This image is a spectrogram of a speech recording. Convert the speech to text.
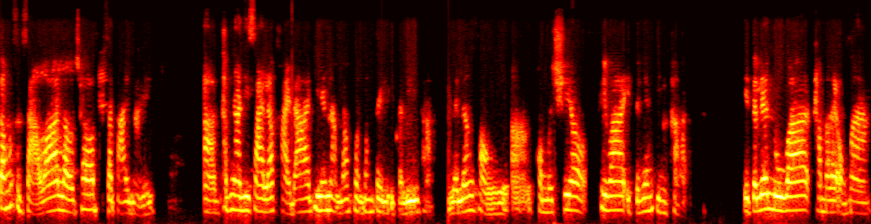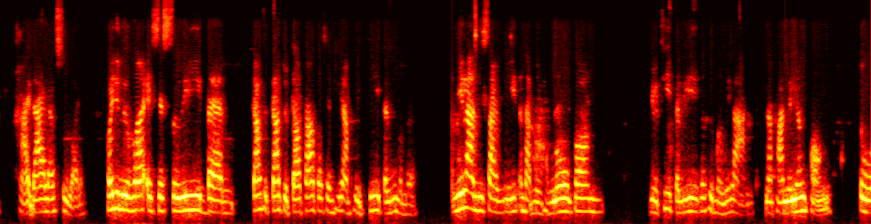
ต้องศึกษาว่าเราชอบสไตล์ไหนอ่าทำงานดีไซน์แล้วขายได้พี่แนะนำว่าคนต้องเป็นอิตาลีค่ะ ในเรื่องของอ่า commercial ที่ว่าอิตาเลียนกินขาด อิตาเลียนรู้ว่าทำอะไรออกมาขายได้แล้วสวย ราะอย่าลืมว่าอ c c e s s o r y แบรนด์ 99.99%ที่ยามผลิตที่อิตาลีหมดเลยมิลานดีไซน์วีคอันดับหนึ่งของโลกก็อยู่ที่อิตาลีก็คือเมืองมิลานนะคะ ในเรื่องของตัว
